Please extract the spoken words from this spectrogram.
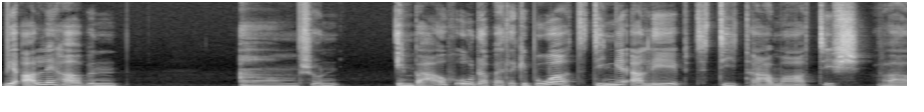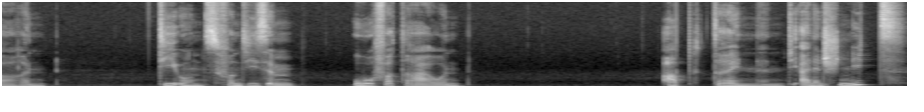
Wir alle haben ähm, schon im Bauch oder bei der Geburt Dinge erlebt, die traumatisch waren, die uns von diesem Urvertrauen abtrennen, die einen Schnitt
